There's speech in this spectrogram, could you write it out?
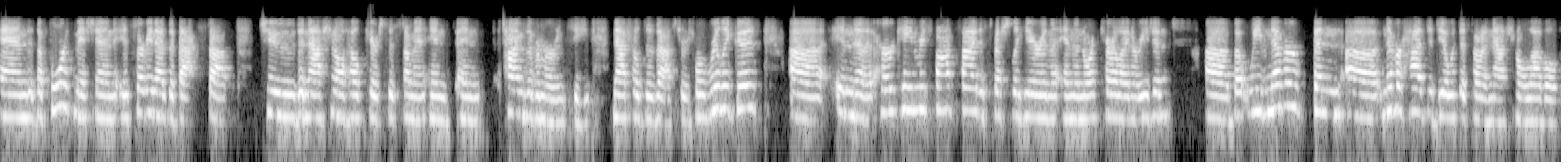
and the fourth mission is serving as a backstop to the national healthcare system in, in, in times of emergency, natural disasters. We're really good uh, in the hurricane response side, especially here in the in the North Carolina region. Uh, but we've never been uh, never had to deal with this on a national level.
